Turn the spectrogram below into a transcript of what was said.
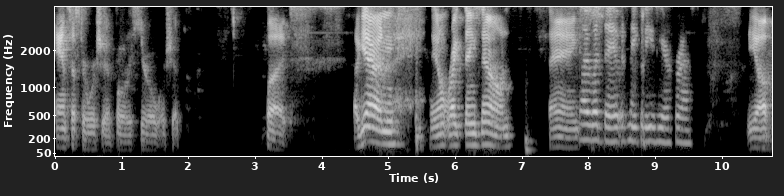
ancestor worship or hero worship. But again, they don't write things down. Thanks. Why would they? It would make it easier for us. Yep.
